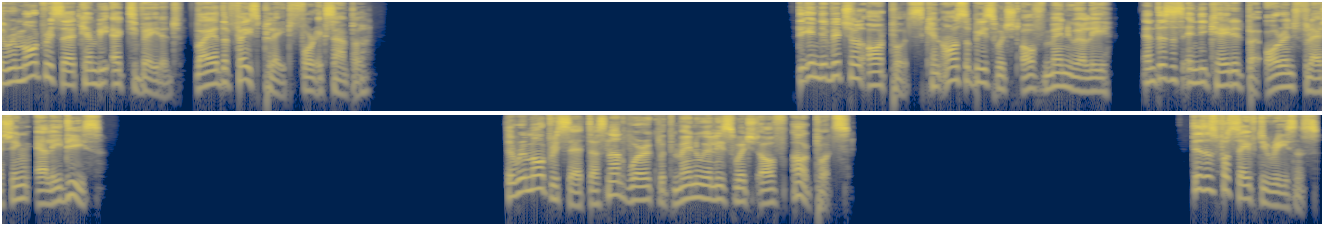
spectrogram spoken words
The remote reset can be activated via the faceplate, for example. The individual outputs can also be switched off manually, and this is indicated by orange flashing LEDs. The remote reset does not work with manually switched off outputs. This is for safety reasons,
